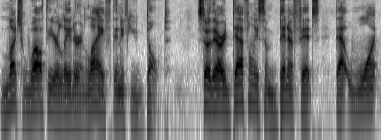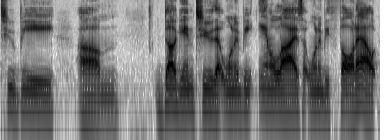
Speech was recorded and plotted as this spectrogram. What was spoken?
much wealthier later in life than if you don't. So there are definitely some benefits that want to be um, dug into, that want to be analyzed, that want to be thought out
